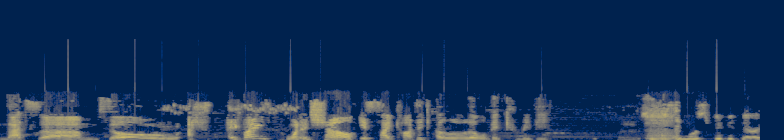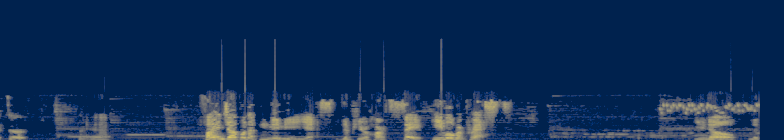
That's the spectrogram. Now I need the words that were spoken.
That's um so I I find when a child is psychotic a little bit creepy. She is the most creepy character. Yeah. Fine job on that Mimi, yes. The pure heart safe, evil repressed. You know, the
